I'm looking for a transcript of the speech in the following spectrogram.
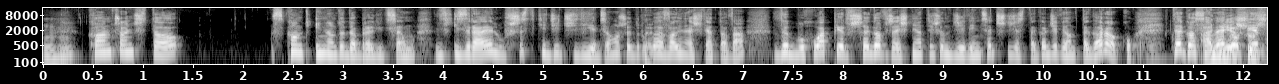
mhm. kończąc to skąd inąd dobre liceum. W Izraelu wszystkie dzieci wiedzą, że II tak. wojna światowa wybuchła 1 września 1939 roku. Tego samego... A nie 6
